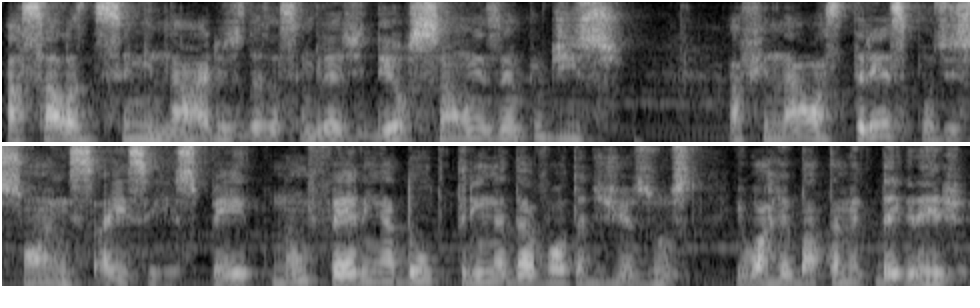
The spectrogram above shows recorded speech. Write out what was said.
As salas de seminários das Assembleias de Deus são um exemplo disso. Afinal, as três posições a esse respeito não ferem a doutrina da volta de Jesus e o arrebatamento da igreja.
